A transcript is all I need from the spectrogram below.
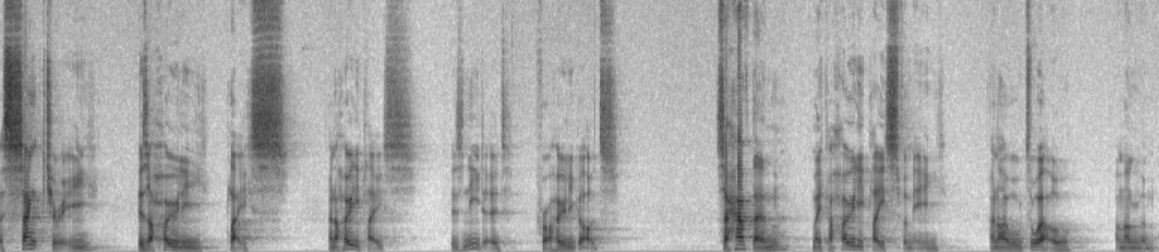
A sanctuary is a holy place, and a holy place is needed for a holy God. So have them make a holy place for me, and I will dwell among them.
